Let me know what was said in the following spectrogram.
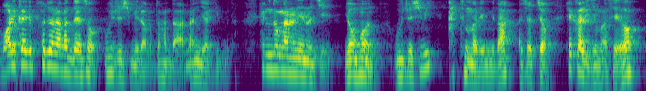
머리까지 퍼져나간다 해서 우주심이라고도 한다는 이야기입니다. 행동하는 에너지, 영혼, 우주심이 같은 말입니다. 아셨죠? 헷갈리지 마세요.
